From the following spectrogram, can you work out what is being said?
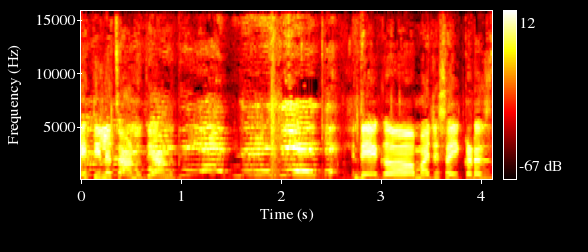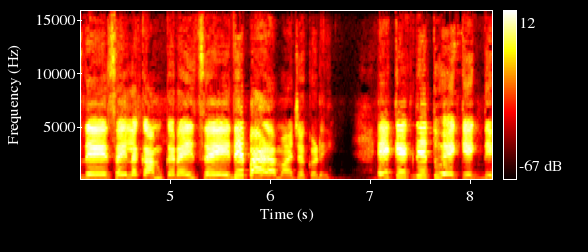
ए तिलाच आणू दे आणू दे. दे ग माझ्या साईकडेच दे साईला काम करायचंय. दे बाळा माझ्याकडे. एक एक दे तू एक एक दे.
